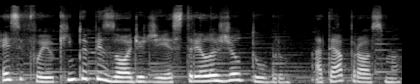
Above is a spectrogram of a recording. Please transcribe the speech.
Esse foi o quinto episódio de Estrelas de Outubro. Até a próxima!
